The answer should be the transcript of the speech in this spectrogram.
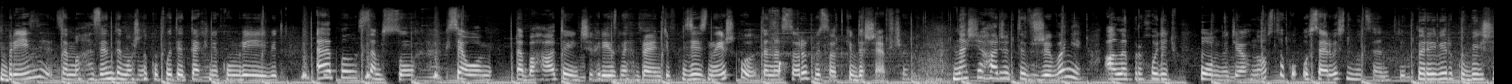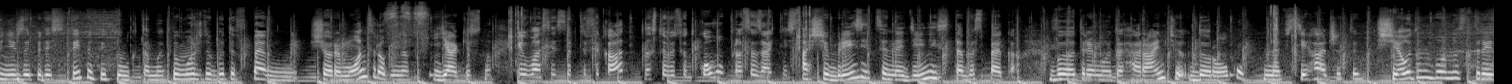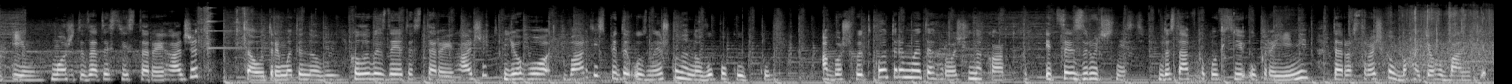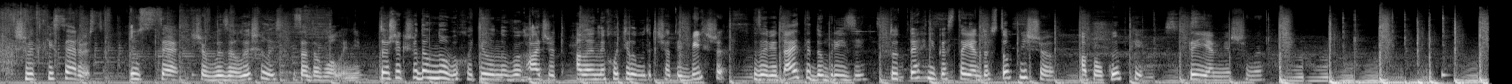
Брізі це магазин, де можна купити техніку мрії від Apple, Samsung, Xiaomi та багато інших різних брендів зі знижкою та на 40% дешевше. Наші гаджети вживані, але проходять повну діагностику у сервісному центрі. Перевірку більше ніж за 55 пунктами. Ви можете бути впевнені, що ремонт зроблено якісно, і у вас є сертифікат на 100% працездатність. А ще Брізі це надійність та безпека. Ви отримуєте гарантію до року на всі гаджети. Ще один бонус Trade-in. Можете здати свій старий гаджет та отримати новий. Коли ви здаєте старий гаджет, його вартість піде у знижку на нову покупку. Або швидко отримаєте гроші на картку. І це зручність, доставка по всій Україні та розстрочка в багатьох банків, швидкий сервіс. Усе, щоб ви залишились задоволені. Тож, якщо давно ви хотіли новий гаджет, але не хотіли витрачати більше, завітайте до Брізі. Тут техніка стає доступнішою, а покупки приємнішими.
